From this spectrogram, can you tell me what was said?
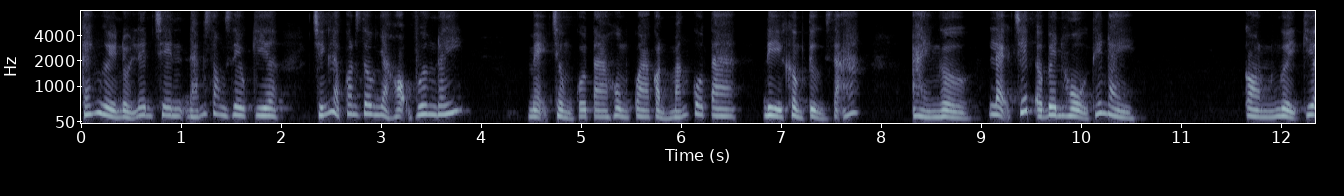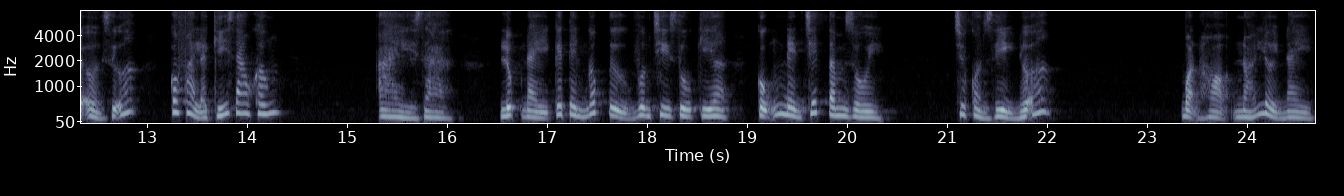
cái người nổi lên trên đám song rêu kia chính là con dâu nhà họ Vương đấy. Mẹ chồng cô ta hôm qua còn mắng cô ta đi khổng tử dã. Ai ngờ lại chết ở bên hồ thế này. Còn người kia ở giữa có phải là ký giao không? Ai già, lúc này cái tên ngốc tử Vương Chi Du kia cũng nên chết tâm rồi. Chứ còn gì nữa. Bọn họ nói lời này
